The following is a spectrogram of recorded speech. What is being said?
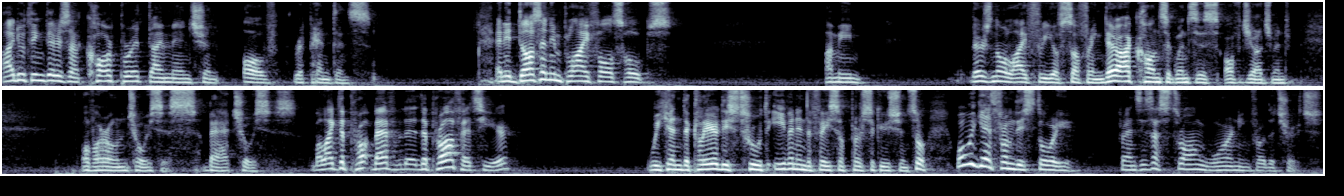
I do think there is a corporate dimension of repentance. And it doesn't imply false hopes. I mean, there's no life free of suffering. There are consequences of judgment of our own choices, bad choices. But like the, pro- the prophets here, we can declare this truth even in the face of persecution. So, what we get from this story, friends, is a strong warning for the church.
